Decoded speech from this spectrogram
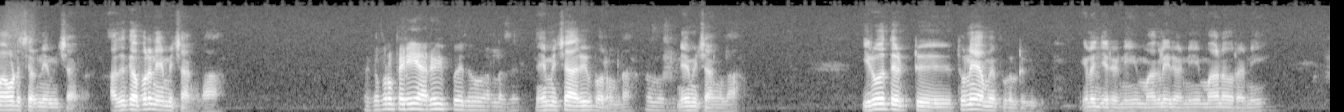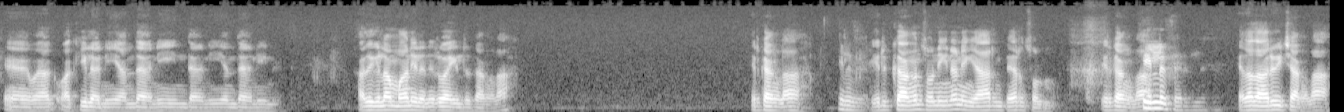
மாவட்ட செயலர் நியமிச்சாங்க. அதுக்கப்புறம் நியமிச்சாங்களா? அதுக்கப்புறம் பெரிய அறிவிப்பு எதுவும் வரல சார். நியமிச்சா அறிவிப்பு வரும்ல? நியமிச்சாங்களா? இருபத்தெட்டு துணை அமைப்புகள் இருக்குது. இளைஞர் அணி மகளிர் அணி மாணவர் அணி வக்கீல் அணி அந்த அணி இந்த அணி எந்த அணின்னு. அதுக்கெல்லாம் மாநில நிர்வாகிகள் இருக்காங்களா? இருக்காங்களா? இல்லை சார். இருக்காங்கன்னு சொன்னீங்கன்னா நீங்கள் யாருன்னு பேரும் சொல்லணும். இருக்காங்களா? இல்லை சார் இல்லை ஏதாவது அறிவிச்சாங்களா?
